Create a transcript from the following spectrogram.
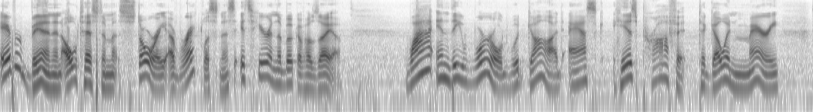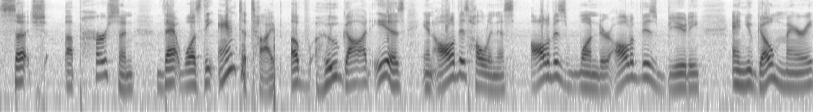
ever been an Old Testament story of recklessness, it's here in the book of Hosea. Why in the world would God ask his prophet to go and marry such a person that was the antitype of who God is in all of his holiness, all of his wonder, all of his beauty, and you go marry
